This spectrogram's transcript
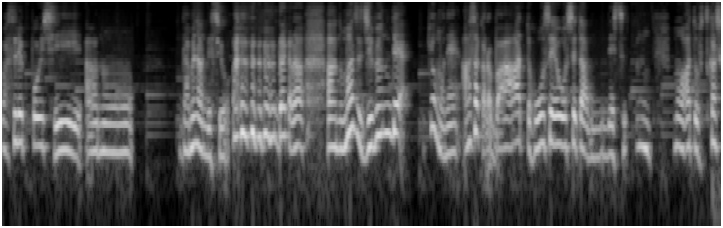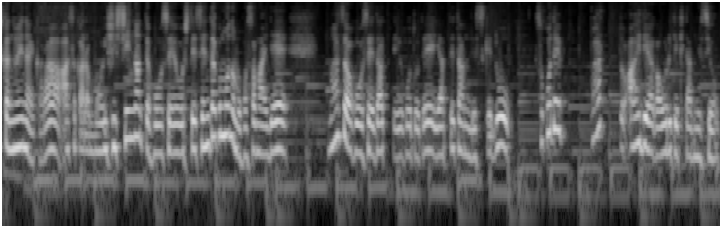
忘れっぽいしあのダメなんですよ。だからあのまず自分で今日もね朝からバーって縫製をしてたんです、うん、もうあと2日しか縫えないから朝からもう必死になって縫製をして洗濯物も干さないでまずは縫製だっていうことでやってたんですけどそこでバッとアイデアが降りてきたんですよ。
